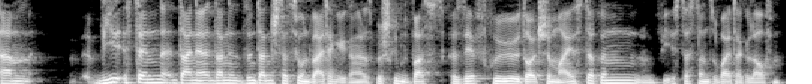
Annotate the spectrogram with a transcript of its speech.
Ähm, wie ist denn deine, deine, sind deine Stationen weitergegangen? Du hast beschrieben, du warst sehr früh deutsche Meisterin. Wie ist das dann so weitergelaufen?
